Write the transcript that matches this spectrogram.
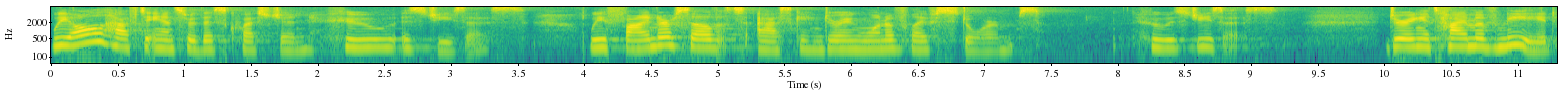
We all have to answer this question Who is Jesus? We find ourselves asking during one of life's storms Who is Jesus? During a time of need,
